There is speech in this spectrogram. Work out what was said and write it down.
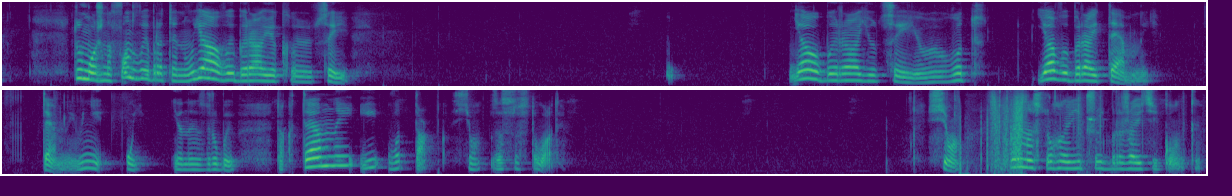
Тут можна фон вибрати. Ну, я вибираю як е, цей. Я обираю цей. От я вибираю темний. Темний. Мені. Ой, я не зробив. Так, темний і от так. Все, застосувати. Все. Тепер у нас трохи ліпше відображаються іконки.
